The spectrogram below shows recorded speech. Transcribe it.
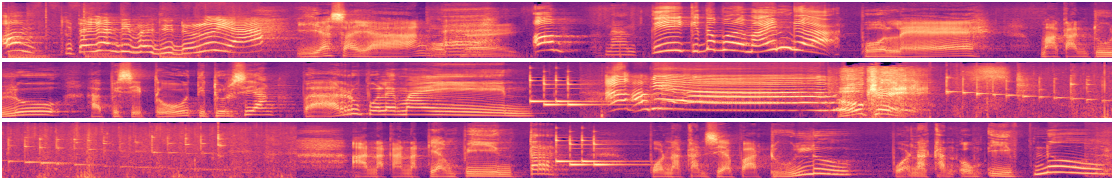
Om, kita ganti baju dulu ya. Iya sayang, Okay. Om, nanti kita boleh main nggak? boleh. Makan dulu, habis itu tidur siang, baru boleh main. Oke, Om. Okay. Anak-anak yang pinter, ponakan siapa dulu? Ponakan Om Ibnu.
